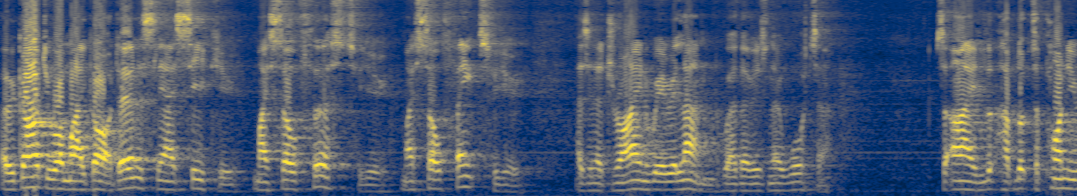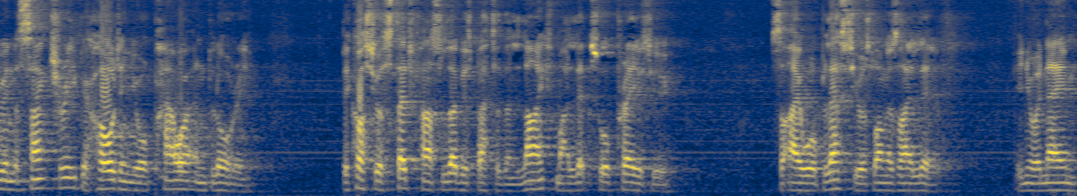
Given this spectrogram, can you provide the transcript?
O God, you are my God. Earnestly I seek you. My soul thirsts for you. My soul faints for you, as in a dry and weary land where there is no water. So I have looked upon you in the sanctuary, beholding your power and glory. Because your steadfast love is better than life, my lips will praise you. So I will bless you as long as I live. In your name,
